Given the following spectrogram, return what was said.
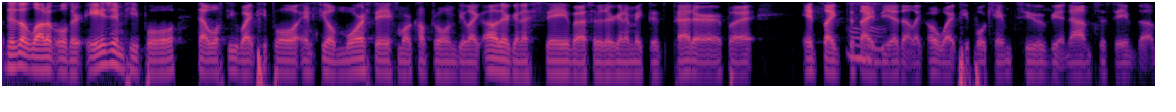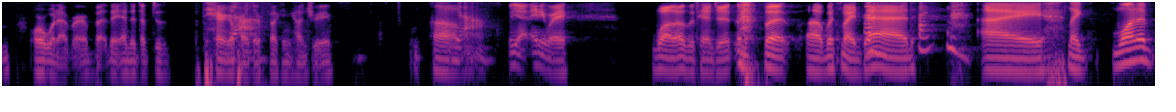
there's a lot of older asian people that will see white people and feel more safe more comfortable and be like oh they're gonna save us or they're gonna make this better but it's like this Mhm. idea that like oh white people came to vietnam to save them or whatever but they ended up just tearing apart their fucking country um, yeah. but yeah anyway wow that was a tangent but uh, with my dad. I like want to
